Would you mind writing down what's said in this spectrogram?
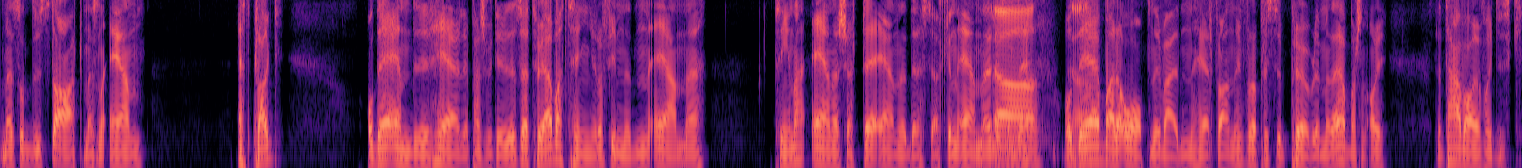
med. Så du starter med sånn én ett plagg, og det endrer hele perspektivet ditt. Så jeg tror jeg bare trenger å finne den ene tingen. da Ene skjørtet, ene dressjakken, ene liksom det. ja. Og det bare åpner verden helt for andre ting, for da plutselig prøver du med det, og bare sånn Oi, dette her var jo faktisk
